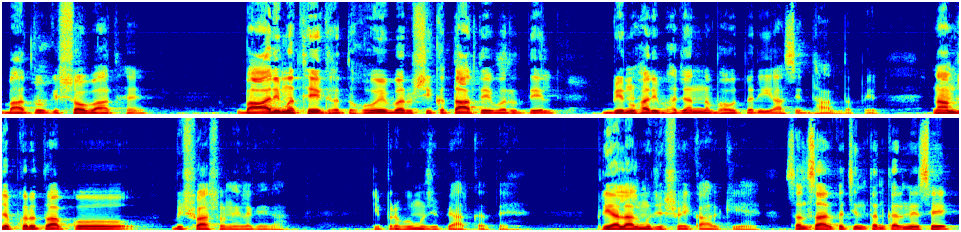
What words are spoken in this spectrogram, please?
बातों की सौ बात है। बारी मथे घृत होए बर शिकता ते वर तेल। बिनु हरि भजन न भवतरी या सिद्धांत पेल। नाम जप करो तो आपको विश्वास होने लगेगा कि प्रभु मुझे प्यार करते हैं। प्रियालाल मुझे स्वीकार किए हैं। संसार का चिंतन करने से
